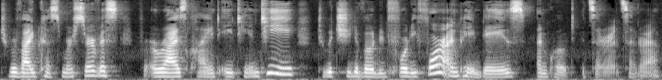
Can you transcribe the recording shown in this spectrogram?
to provide customer service for Arise client AT&T, to which she devoted 44 unpaid days, unquote, etc., etc.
